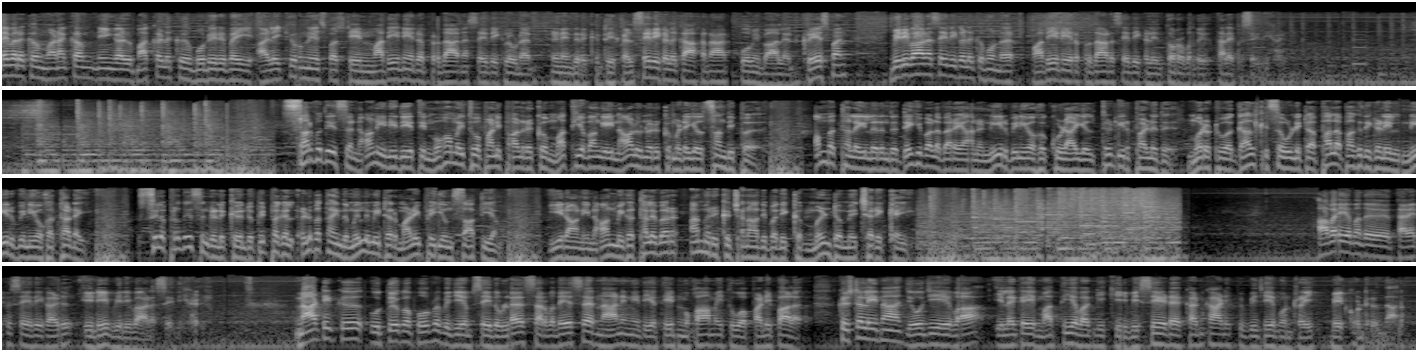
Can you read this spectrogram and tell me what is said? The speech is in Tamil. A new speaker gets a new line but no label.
அனைவருக்கும் வணக்கம். நீங்கள் மக்களுக்கு முன்னுரிமை அளிக்கும் நியூஸ் பஸ்டின் மதிய நேர பிரதான செய்திகளுடன் இணைந்திருக்கின்றீர்கள். செய்திகளுக்காக நான் பூமி பாலன் கிரேஸ்மன். விரிவான செய்திகளுக்கு முன்னர் மதிய நேர பிரதான செய்திகளில் தொடர்வது தலைப்பு செய்திகள்.
சர்வதேச நாணய நிதியத்தின் முகாமைத்துவ பணிப்பாளருக்கும் மத்திய வங்கியின் ஆளுநருக்கும் இடையில் சந்திப்பு. அம்பத்தலையிலிருந்து தெகிவள வரையான நீர் விநியோக குழாயில் திடீர் பழுது. மொரட்டுவ கால்கிச உள்ளிட்ட பல பகுதிகளில் நீர் விநியோக தடை. சில பிரதேசங்களுக்கு இன்று பிற்பகல் 75 மில்லிமீட்டர் மழை பெய்யும் சாத்தியம். ஈரானின் ஆன்மீக தலைவர் அமெரிக்க ஜனாதிபதிக்கு மீண்டும் எச்சரிக்கை.
அவை எமது தலைப்பு செய்திகள் இனி விரிவான செய்திகள். நாட்டிற்கு உத்தியோகபூர்வ விஜயம் செய்துள்ள சர்வதேச நாணய நிதியத்தின் முகாமைத்துவ பணிப்பாளர் கிறிஸ்டலினா ஜோஜியேவா இலங்கை மத்திய வங்கிக்கு விசேட கண்காணிப்பு விஜயம் ஒன்றை மேற்கொண்டிருந்தார்.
